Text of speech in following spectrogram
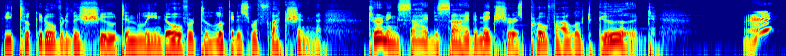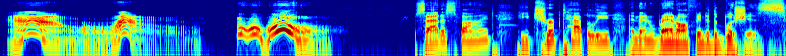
He took it over to the chute and leaned over to look at his reflection, turning side to side to make sure his profile looked good. Satisfied, he chirped happily and then ran off into the bushes.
